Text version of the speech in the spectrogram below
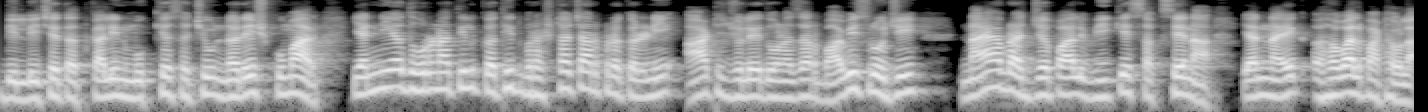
दिल्लीचे तत्कालीन मुख्य सचिव नरेश कुमार यांनी या धोरणातील कथित भ्रष्टाचार प्रकरणी आठ जुलै दोन हजार बावीस रोजी नायब राज्यपाल व्ही के सक्सेना यांना एक अहवाल पाठवला.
